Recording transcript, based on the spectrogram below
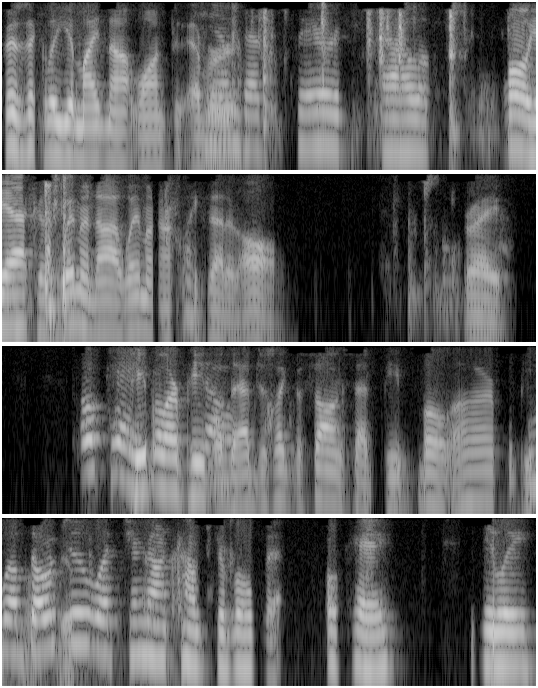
physically, you might not want to ever. Jim, that's very shallow. Oh yeah, because women, uh, women aren't like that at all. Right. Okay. People are people, so- Deb. Just like the song said, people are people. Well, don't do what you're not comfortable with, okay? Really.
